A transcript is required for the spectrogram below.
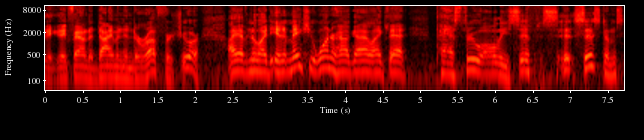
they- found a diamond in the rough for sure. I have no idea, and it makes you wonder how a guy like that passed through all these systems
